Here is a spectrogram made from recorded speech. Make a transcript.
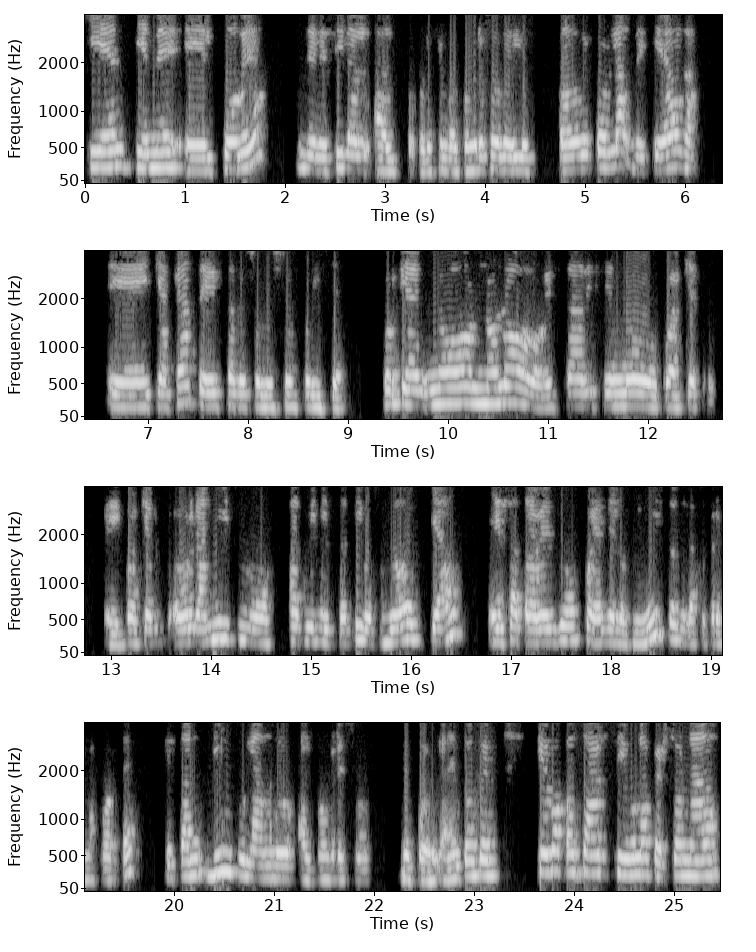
quien tiene el poder de decir al, por ejemplo, al Congreso del Estado de Puebla de que haga, eh, que acate esta resolución judicial, porque no, no lo está diciendo cualquier, eh, cualquier organismo administrativo, sino ya es a través de un juez de los ministros de la Suprema Corte que están vinculando al Congreso de Puebla. Entonces, ¿qué va a pasar si una persona,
